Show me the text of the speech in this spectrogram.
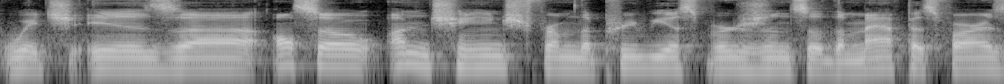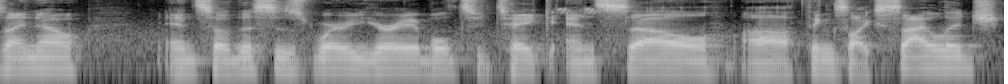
which is uh, also unchanged from the previous versions of the map as far as I know. And so this is where you're able to take and sell uh, things like silage.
